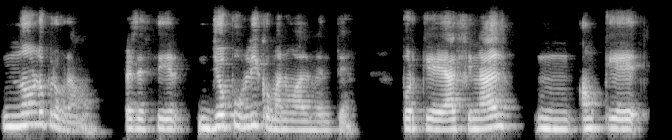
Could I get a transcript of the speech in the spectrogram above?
No lo programo, es decir, yo publico manualmente, porque al final, mm, aunque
